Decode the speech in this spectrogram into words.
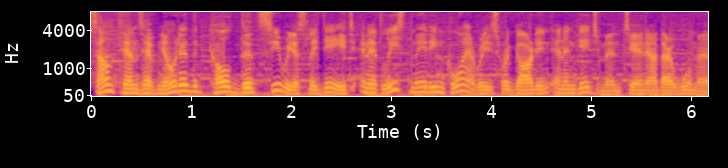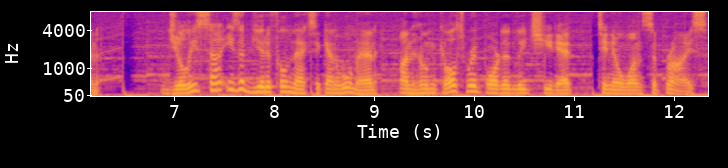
some fans have noted that Colt did seriously date and at least made inquiries regarding an engagement to another woman. Julissa is a beautiful Mexican woman on whom Colt reportedly cheated, to no one's surprise.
